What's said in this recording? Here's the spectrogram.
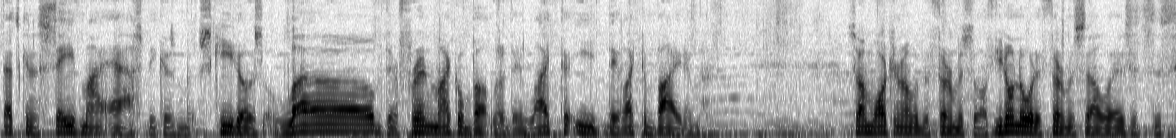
that's going to save my ass because mosquitoes love their friend Michael Butler. They like to eat. They like to bite him. So I'm walking around with a Thermacell. If you don't know what a Thermacell is, it's this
